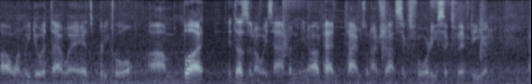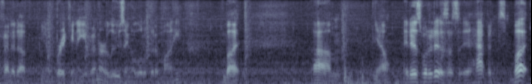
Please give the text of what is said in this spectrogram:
uh, when we do it that way. It's pretty cool. Um, but it doesn't always happen. You know, I've had times when I've shot 640, 650, and I've ended up you know breaking even or losing a little bit of money. But um, you know, it is what it is. It happens. But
